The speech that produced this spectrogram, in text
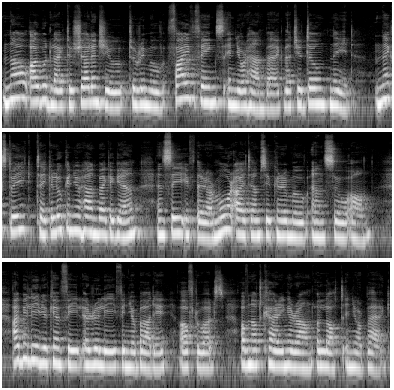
Now, I would like to challenge you to remove five things in your handbag that you don't need. Next week, take a look in your handbag again and see if there are more items you can remove, and so on. I believe you can feel a relief in your body afterwards of not carrying around a lot in your bag.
